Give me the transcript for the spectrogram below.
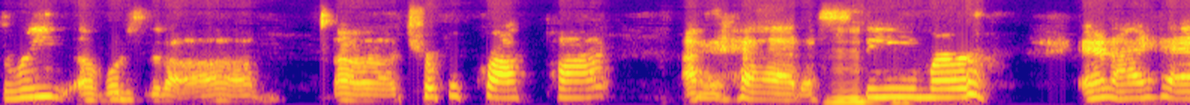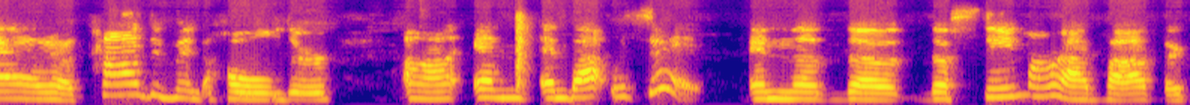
three uh, what is it a, a triple crock pot. I had a mm-hmm. steamer, and I had a condiment holder, uh, and and that was it. And the the the steamer I bought, the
